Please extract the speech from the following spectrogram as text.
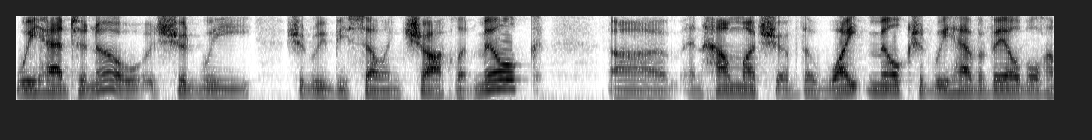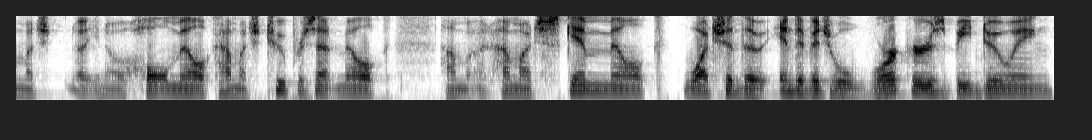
We had to know should we should we be selling chocolate milk, uh, and how much of the white milk should we have available? How much uh, you know whole milk? How much two percent milk? How, mu- how much skim milk? What should the individual workers be doing?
